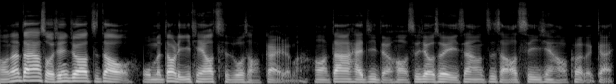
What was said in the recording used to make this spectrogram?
好，那大家首先就要知道我们到底一天要吃多少钙了嘛？哦，大家还记得哈，十九岁以上至少要吃一千毫克的钙。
